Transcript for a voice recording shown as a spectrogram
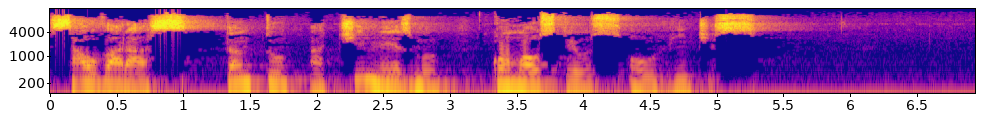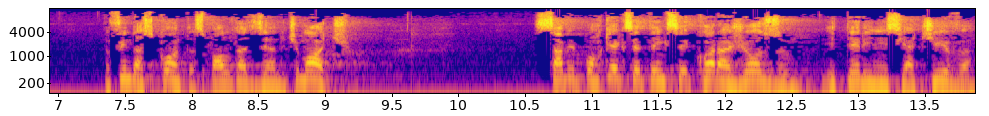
salvarás tanto a ti mesmo como aos teus ouvintes. No fim das contas, Paulo está dizendo: Timóteo, sabe por que, que você tem que ser corajoso e ter iniciativa?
